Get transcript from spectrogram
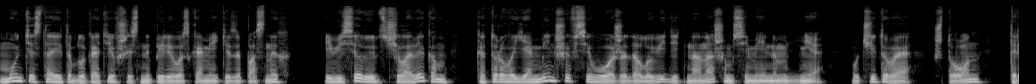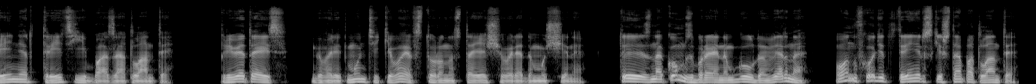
Монти стоит, облокотившись на перила скамейки запасных, и беседует с человеком, которого я меньше всего ожидал увидеть на нашем семейном дне, учитывая, что он тренер третьей базы Атланты. «Привет, Эйс», — говорит Монти, кивая в сторону стоящего рядом мужчины. «Ты знаком с Брайаном Гулдом, верно? Он входит в тренерский штаб Атланты».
